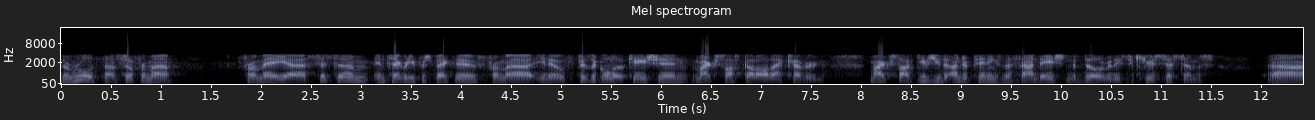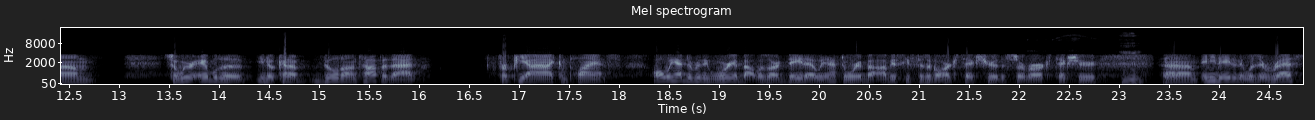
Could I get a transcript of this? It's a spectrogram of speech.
the rule of thumb. So from a from a uh, system integrity perspective, from a you know physical location, Microsoft's got all that covered. Microsoft gives you the underpinnings and the foundation to build really secure systems. Um, so we were able to, you know, kind of build on top of that for PII compliance. All we had to really worry about was our data. We didn't have to worry about obviously physical architecture, the server architecture. Mm. Um, any data that was at rest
